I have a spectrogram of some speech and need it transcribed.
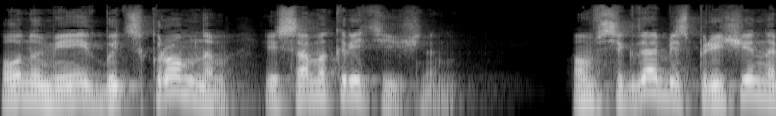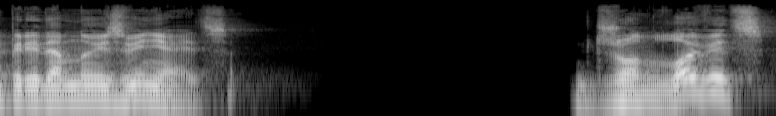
он умеет быть скромным и самокритичным. Он всегда беспричинно передо мной извиняется. Джон Ловиц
